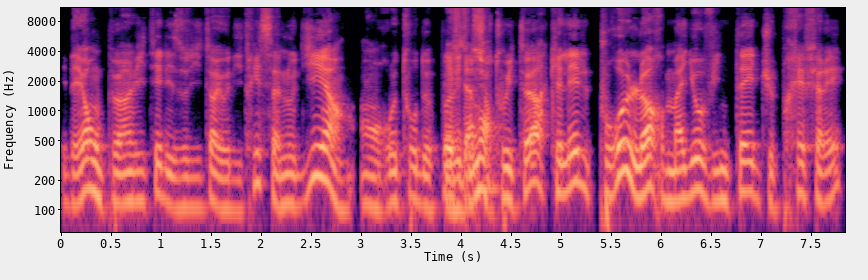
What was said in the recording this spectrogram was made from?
Et d'ailleurs, on peut inviter les auditeurs et auditrices à nous dire, en retour de post sur Twitter, quel est pour eux leur maillot vintage préféré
